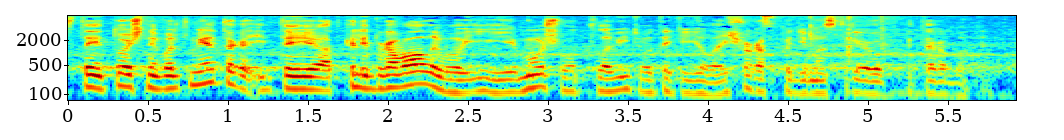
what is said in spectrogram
стоит точный вольтметр, и ты откалибровал его, и можешь вот ловить вот эти дела. Еще раз продемонстрирую, как это работает.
